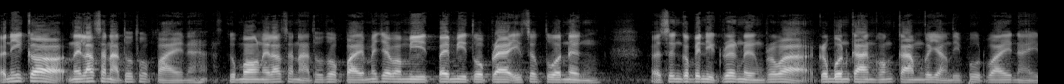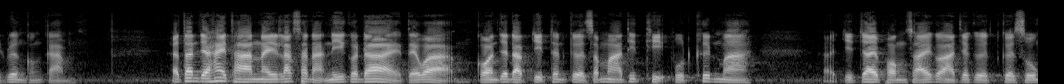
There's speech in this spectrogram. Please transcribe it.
อันนี้ก็ในลักษณะทั่วๆไปนะฮะคือมองในลักษณะทั่วๆไป ไม่ใช่ว่ามีไปมีตัวแปรอีกสักตัวหนึ่ง ซึ่งก็เป็นอีกเรื่องหนึ่ง เพราะว่ากระบวนการของกรรมก็อย่างที่พูดไว้ในเรื่องของกรรมท่านจะให้ทานในลักษณะนี้ก็ได้ แต่ว่าก่อนจะดับจิตท่านเกิดสมาธิฐิผุดขึ้นมา จิตใจผ่องใสก็อาจจะเกิดเกิดสูง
